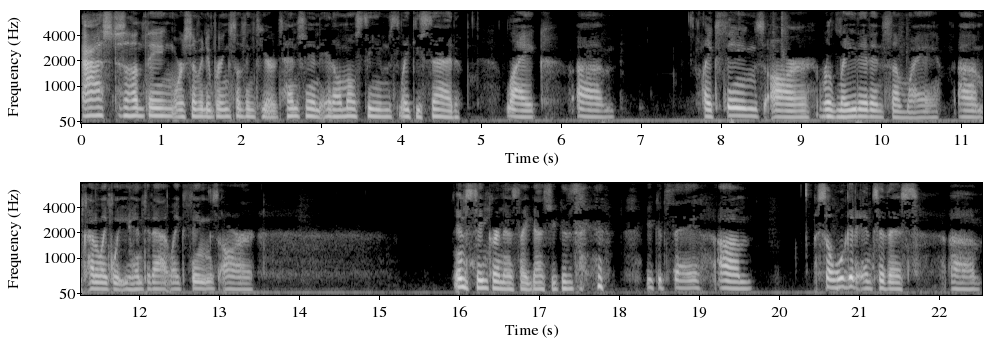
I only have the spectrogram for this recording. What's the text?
asked something or somebody brings something to your attention, it almost seems, like you said, like, um, like things are related in some way. Um, kind of like what you hinted at, like things are in synchronous, I guess you could say, you could say. Um, so we'll get into this. Um,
